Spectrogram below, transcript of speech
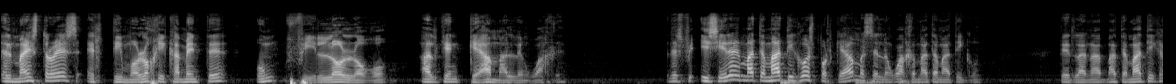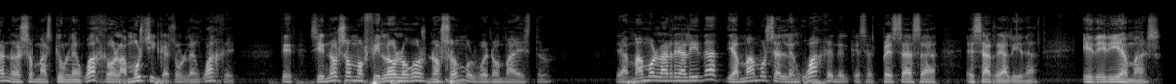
El maestro es etimológicamente un filólogo, alguien que ama el lenguaje. Y si eres matemático es porque amas el lenguaje matemático. La matemática no es más que un lenguaje, o la música es un lenguaje. Si no somos filólogos, no somos buenos maestros. Llamamos la realidad, llamamos el lenguaje en el que se expresa esa, esa realidad. Y diría más,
